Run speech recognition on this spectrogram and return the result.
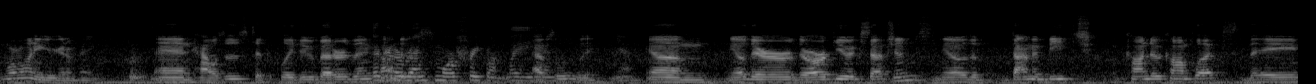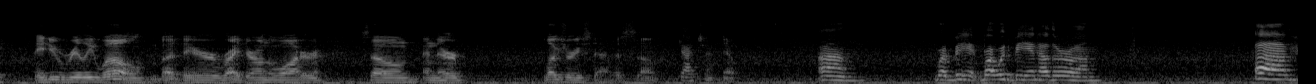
the more money you're gonna make. And houses typically do better than They're going to rent more frequently. Absolutely. Um, you know, there there are a few exceptions. You know, the Diamond Beach condo complex, they they do really well, but they're right there on the water. So, and they're luxury status. So, Gotcha. Yep. Um, what be what would be another um, um,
